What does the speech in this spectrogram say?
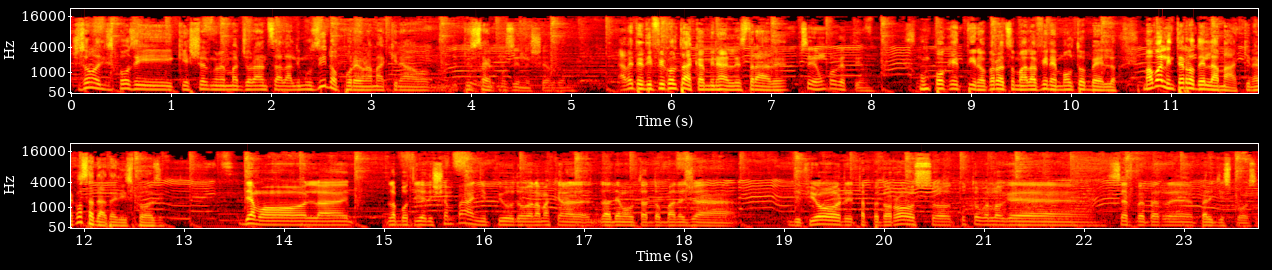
ci sono degli sposi che scelgono in maggioranza la limousine oppure una macchina più semplice? Limousine scelgono. Avete difficoltà a camminare le strade? Sì, un pochettino. Sì. Un pochettino, però insomma alla fine è molto bello. Ma voi all'interno della macchina cosa date agli sposi? Diamo la, la bottiglia di champagne più dove la macchina la diamo tutta addobbata già di fiori, tappeto rosso, tutto quello che serve per, per, gli sposi.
